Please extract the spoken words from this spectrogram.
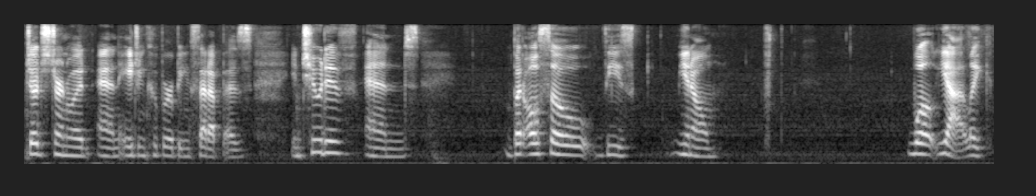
Judge Sternwood and Agent Cooper, are being set up as intuitive and, but also these, you know, well, yeah, like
